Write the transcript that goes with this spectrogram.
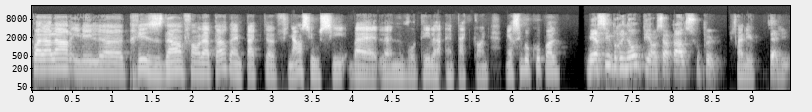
Paul Allard, il est le président fondateur d'Impact Finance et aussi ben, la nouveauté, la Impact Coin. Merci beaucoup, Paul. Merci, Bruno, puis on se parle sous peu. Salut. Salut.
